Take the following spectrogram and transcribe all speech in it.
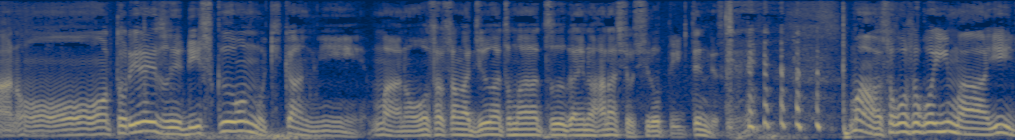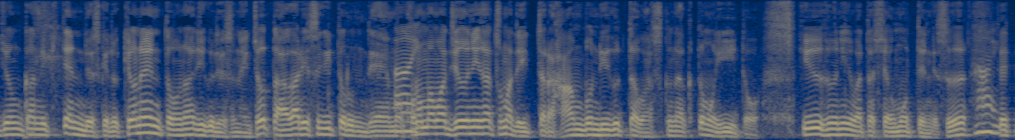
あのー、とりあえずリスクオンの期間に、まあ、あの、大里さんが10月末買いの話をしろって言ってるんですけどね。まあ、そこそこ今、いい循環で来てるんですけど、去年と同じくですね、ちょっと上がりすぎとるんで、もうこのまま12月までいったら半分リグった方が少なくともいいというふうに私は思ってるんです。はい、で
